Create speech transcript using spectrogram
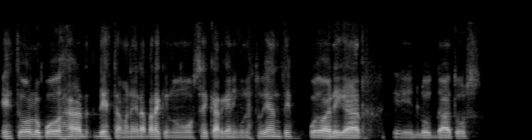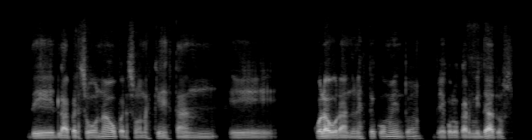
Esto lo puedo dejar de esta manera para que no se cargue ningún estudiante. Puedo agregar eh, los datos de la persona o personas que están eh, colaborando en este documento. Voy a colocar mis datos.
